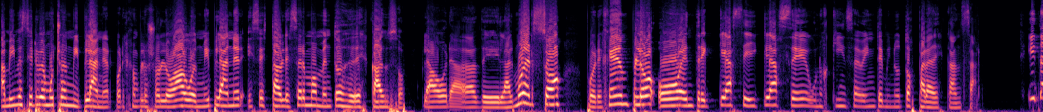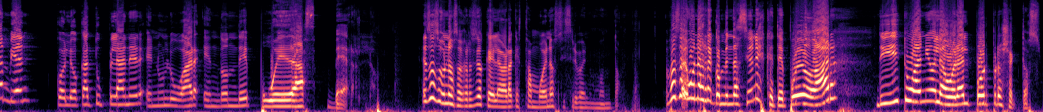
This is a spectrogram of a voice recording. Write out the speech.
a mí me sirve mucho en mi planner, por ejemplo, yo lo hago en mi planner, es establecer momentos de descanso. La hora del almuerzo, por ejemplo, o entre clase y clase, unos 15, 20 minutos para descansar. Y también coloca tu planner en un lugar en donde puedas verlo. Esos son unos ejercicios que la verdad que están buenos y sirven un montón. Después algunas recomendaciones que te puedo dar Dividí tu año laboral por proyectos.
